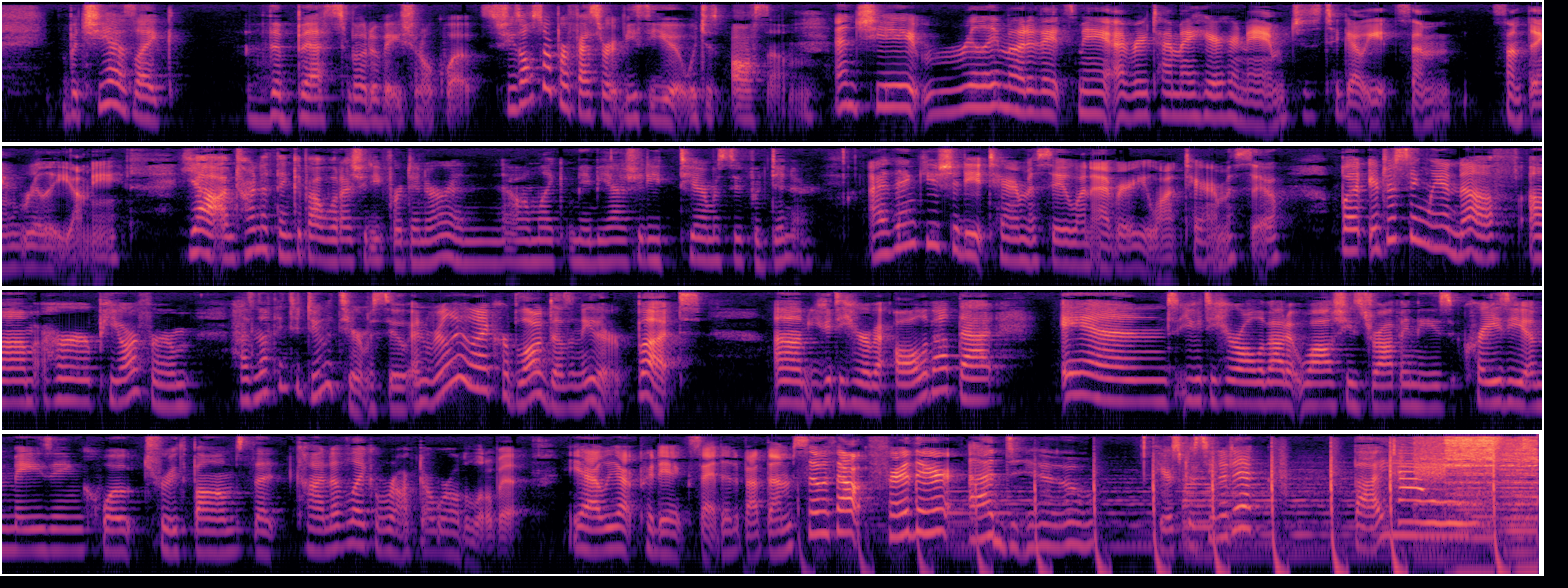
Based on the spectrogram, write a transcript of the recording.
but she has like the best motivational quotes. She's also a professor at VCU, which is awesome. And she really motivates me every time I hear her name just to go eat some something really yummy. Yeah, I'm trying to think about what I should eat for dinner, and now I'm like, maybe I should eat tiramisu for dinner. I think you should eat tiramisu whenever you want tiramisu. But interestingly enough, um, her PR firm has nothing to do with tiramisu, and really like her blog doesn't either. But um, you get to hear about all about that, and you get to hear all about it while she's dropping these crazy, amazing quote truth bombs that kind of like rocked our world a little bit. Yeah, we got pretty excited about them. So without further ado, Here's Christina Dick. Bye. All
